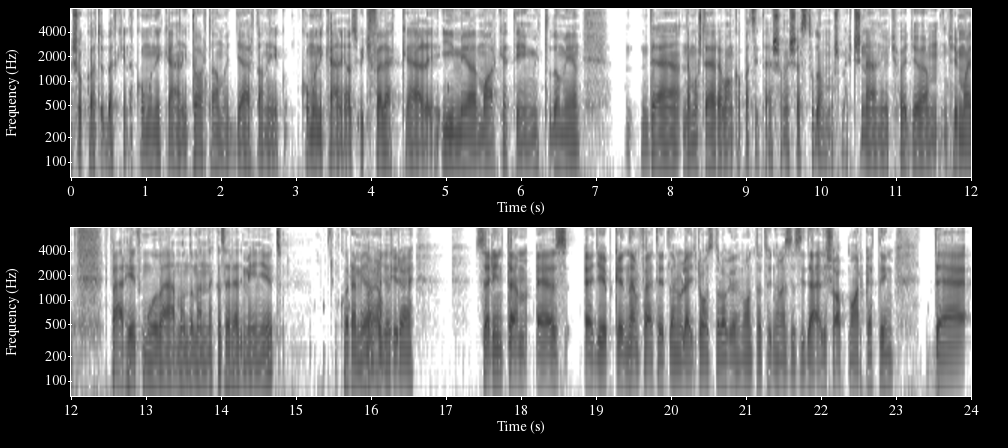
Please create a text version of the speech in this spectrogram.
sokkal többet kéne kommunikálni, tartalmat gyártani, kommunikálni az ügyfelekkel, e-mail marketing, mit tudom én, de, de most erre van kapacitásom, és ezt tudom most megcsinálni, úgyhogy, úgyhogy majd pár hét múlva elmondom ennek az eredményét. Akkor remélem, Nagyon hogy... király. Szerintem ez egyébként nem feltétlenül egy rossz dolog, de mondtad, hogy nem ez az ideális app marketing, de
